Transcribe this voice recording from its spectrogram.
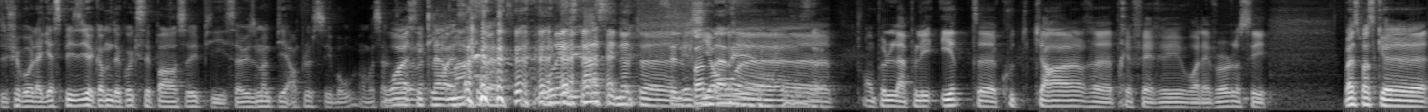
Je sais pas, la Gaspésie, il y a comme de quoi qui s'est passé. Puis sérieusement, puis en plus, c'est beau. On va se Ouais, dire, c'est là. clairement. Ouais, pour pour l'instant, c'est notre euh, C'est le fun région. euh, euh, on peut l'appeler hit, coup de cœur préféré, whatever. là, C'est ben, c'est parce que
